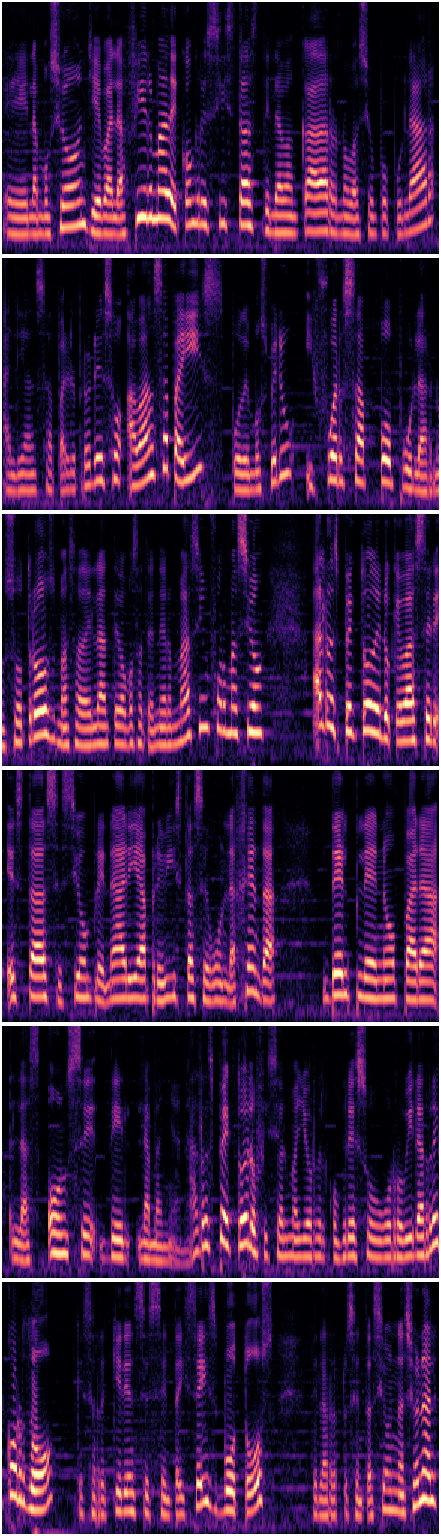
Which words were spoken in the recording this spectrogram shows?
Eh, la moción lleva la firma de congresistas de la bancada Renovación Popular, Alianza para el Progreso, Avanza País, Podemos Perú y Fuerza Popular. Nosotros más adelante vamos a tener más información al respecto de lo que va a ser esta sesión plenaria prevista según la agenda del Pleno para las 11 de la mañana. Al respecto, el oficial mayor del Congreso, Hugo Rovira, recordó que se requieren 66 votos de la representación nacional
